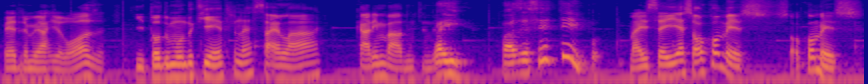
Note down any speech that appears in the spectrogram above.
pedra meio argilosa, e todo mundo que entra, né, sai lá carimbado, entendeu? Aí, quase acertei, pô. Mas isso aí é só o começo, só o começo.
